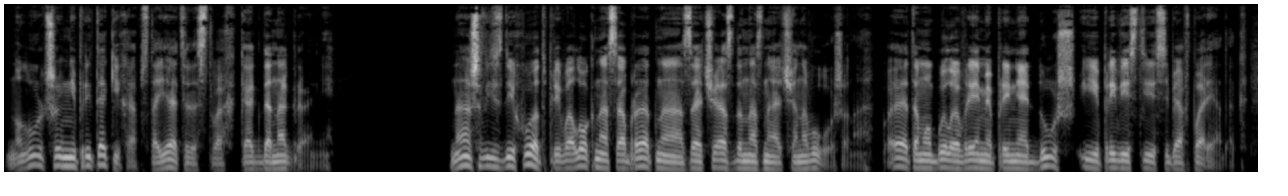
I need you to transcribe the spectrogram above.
Но лучше не при таких обстоятельствах, когда на грани. Наш вездеход приволок нас обратно за час до назначенного ужина, поэтому было время принять душ и привести себя в порядок —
